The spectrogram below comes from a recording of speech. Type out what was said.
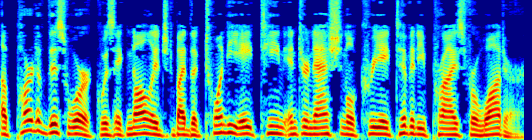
A part of this work was acknowledged by the 2018 International Creativity Prize for Water.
